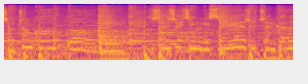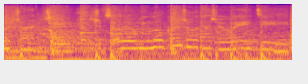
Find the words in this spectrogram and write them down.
小窗哭落笔山水情侣岁月织成个传奇是泽流明洛困住他却未提笔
